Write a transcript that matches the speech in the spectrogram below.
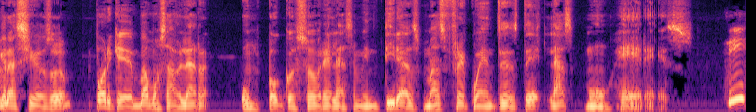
Gracioso porque vamos a hablar un poco sobre las mentiras más frecuentes de las mujeres. Sí,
